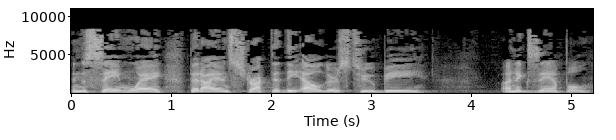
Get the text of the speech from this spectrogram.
in the same way that I instructed the elders to be an example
